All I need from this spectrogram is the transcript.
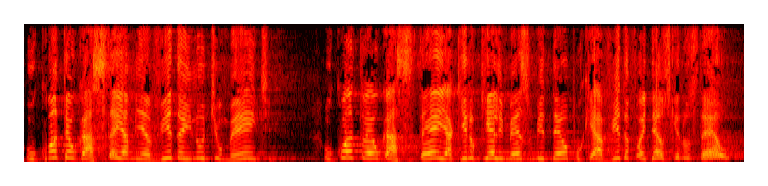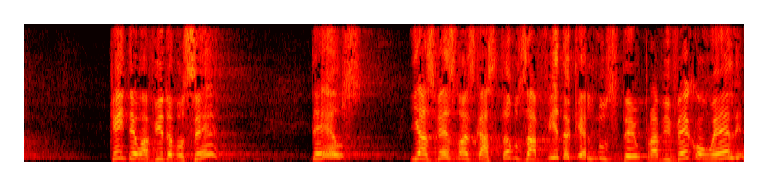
o quanto eu gastei a minha vida inutilmente, o quanto eu gastei aquilo que Ele mesmo me deu, porque a vida foi Deus que nos deu. Quem deu a vida a você? Deus. E às vezes nós gastamos a vida que Ele nos deu para viver com Ele,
